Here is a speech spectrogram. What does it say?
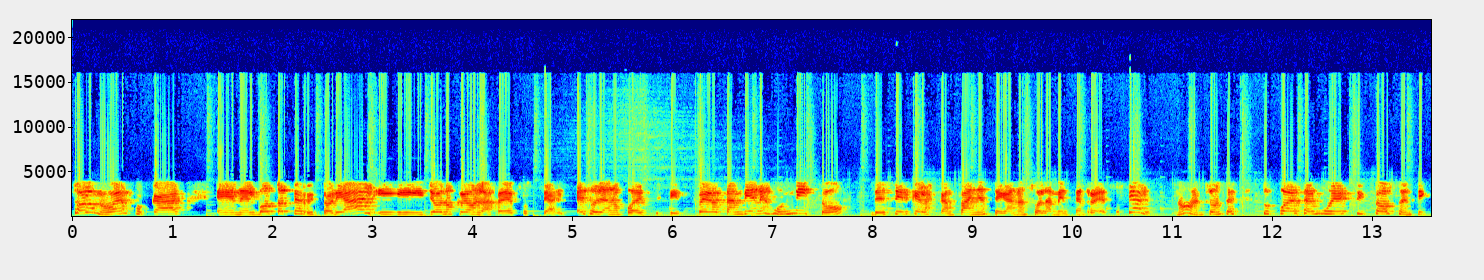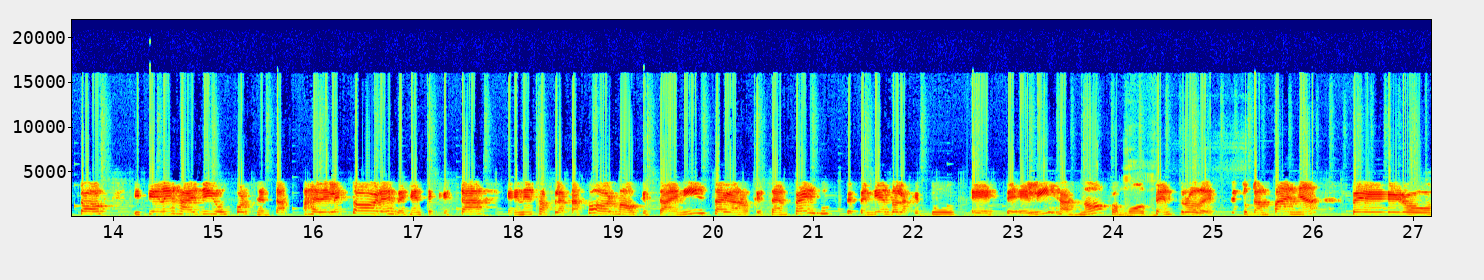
solo me voy a enfocar en el voto territorial y yo no creo en las redes sociales. Eso ya no puede existir. Pero también es un mito decir que las campañas se ganan solamente en redes sociales, ¿no? Entonces, tú puedes ser muy exitoso en TikTok y tienes allí un porcentaje de lectores, de gente que está en esa plataforma o que está en Instagram o que está en Facebook, dependiendo la que tú este, elijas, ¿no? Como centro de, de tu campaña, pero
